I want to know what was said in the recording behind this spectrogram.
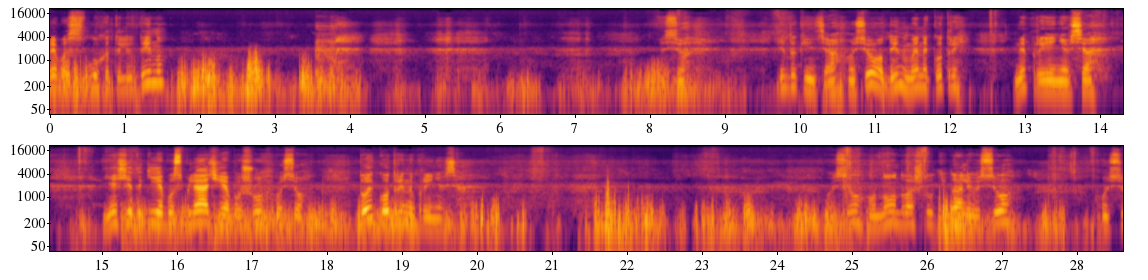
Треба слухати людину. Ось. І до кінця. Ось один у мене котрий не прийнявся. Є ще такі або сплячі, або що. Ось. Той, котрий не прийнявся. Ось, воно два штуки далі, ось. Ось.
